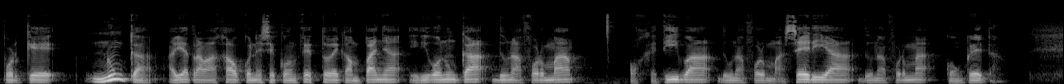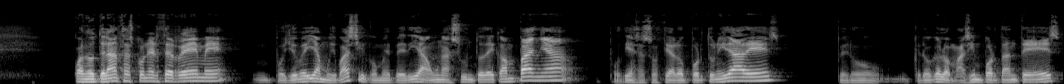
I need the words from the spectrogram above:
Porque nunca había trabajado con ese concepto de campaña y digo nunca de una forma objetiva, de una forma seria, de una forma concreta. Cuando te lanzas con el CRM, pues yo veía muy básico, me pedía un asunto de campaña, podías asociar oportunidades, pero creo que lo más importante es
